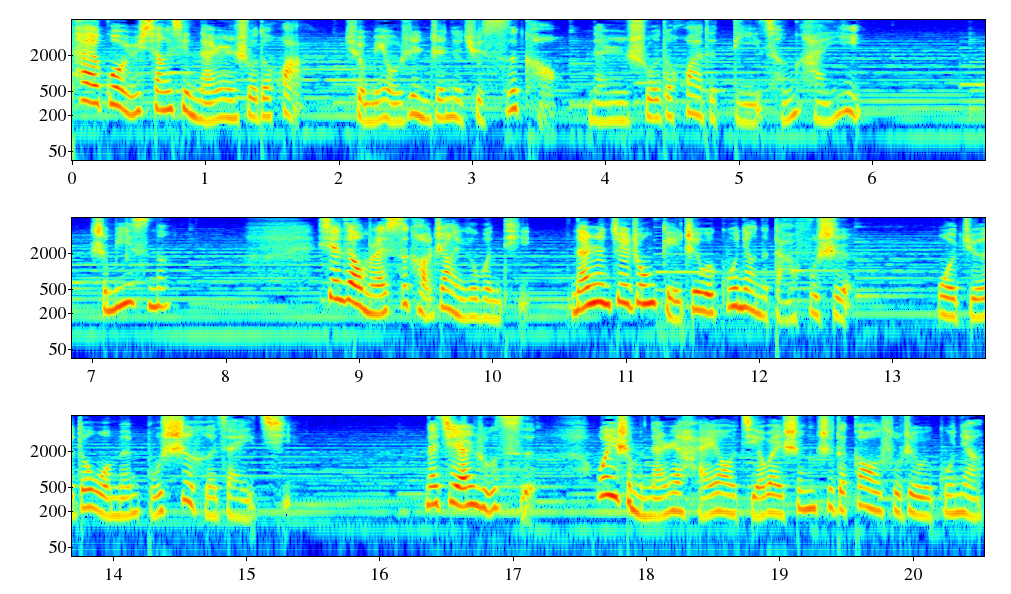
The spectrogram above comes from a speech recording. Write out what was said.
太过于相信男人说的话，却没有认真的去思考男人说的话的底层含义。什么意思呢？现在我们来思考这样一个问题：男人最终给这位姑娘的答复是：“我觉得我们不适合在一起。”那既然如此，为什么男人还要节外生枝的告诉这位姑娘，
